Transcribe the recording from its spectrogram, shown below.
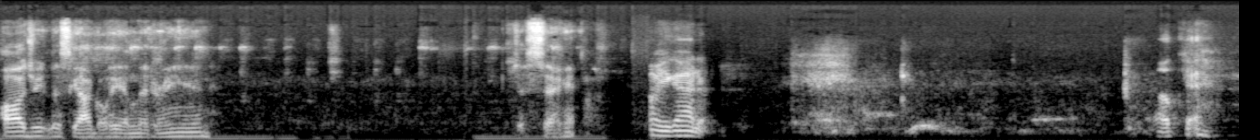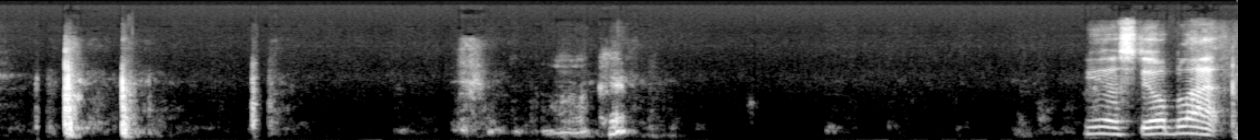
Audrey, let's see. I'll go ahead and let her in. Just a second. Oh, you got it. Okay. Okay. Yeah, still black.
